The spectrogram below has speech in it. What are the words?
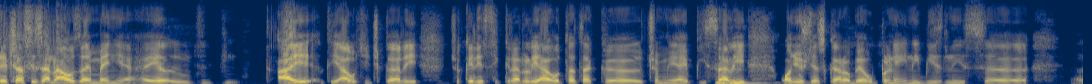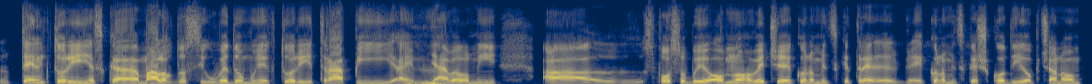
tie časy sa naozaj menia, hej. Aj tí autičkári, čo kedysi kradli auta, tak e, čo mi aj písali, mm-hmm. oni už dneska robia úplne iný biznis. E, ten, ktorý dneska málo kto si uvedomuje, ktorý trápi aj mňa mm-hmm. veľmi a spôsobuje o mnoho väčšie ekonomické, tre, ekonomické škody občanom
